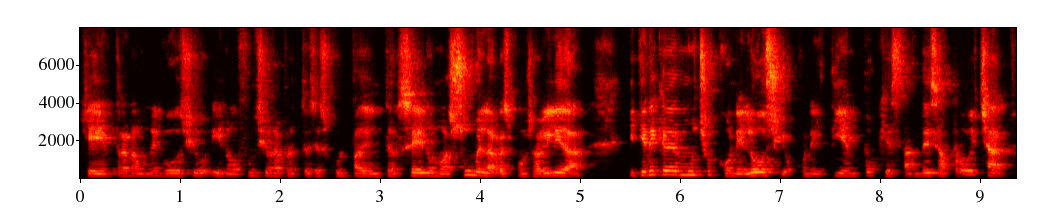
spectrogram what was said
que entran a un negocio y no funciona, pero entonces es culpa de un tercero, no asumen la responsabilidad y tiene que ver mucho con el ocio, con el tiempo que están desaprovechando.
